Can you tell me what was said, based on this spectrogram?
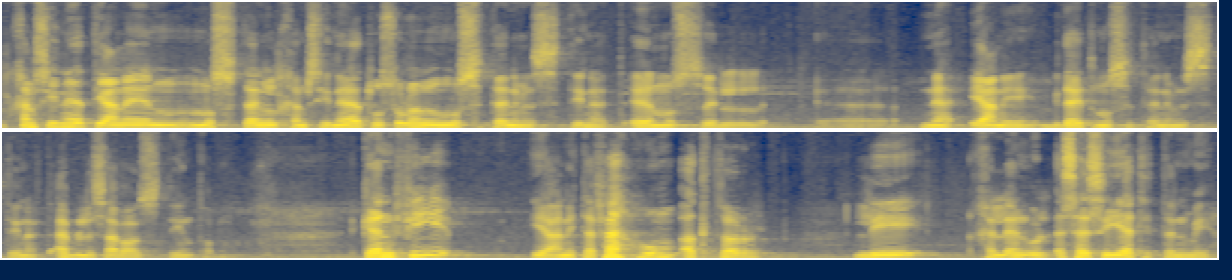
الخمسينات يعني النص الثاني الخمسينات وصولا للنص الثاني من الستينات آه، نص ال- آه، نه- يعني بداية النص الثاني من الستينات قبل 67 طبعا. كان في يعني تفهم أكتر ل خلينا نقول أساسيات التنمية.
